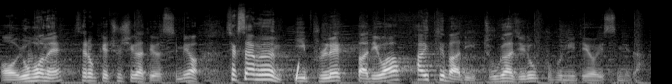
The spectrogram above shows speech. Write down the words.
어, 요번에 새롭게 출시가 되었으며 색상은 이 블랙 바디와 화이트 바디 두 가지로 구분이 되어 있습니다.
